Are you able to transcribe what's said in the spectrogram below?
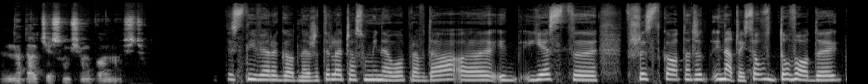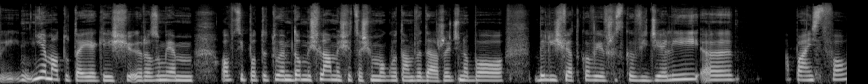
nadal cieszą się wolnością. To jest niewiarygodne, że tyle czasu minęło, prawda? E, Jest e, wszystko, znaczy inaczej, są dowody, nie ma tutaj jakiejś, rozumiem, opcji pod tytułem domyślamy się, co się mogło tam wydarzyć, no bo byli świadkowie, wszystko widzieli, e, a państwo?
